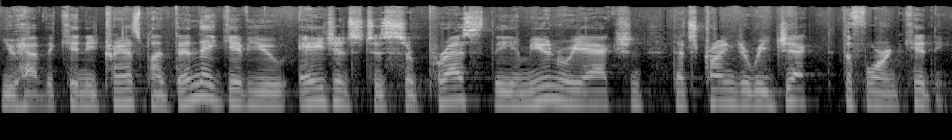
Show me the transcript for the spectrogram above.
you have the kidney transplant, then they give you agents to suppress the immune reaction that's trying to reject the foreign kidney.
